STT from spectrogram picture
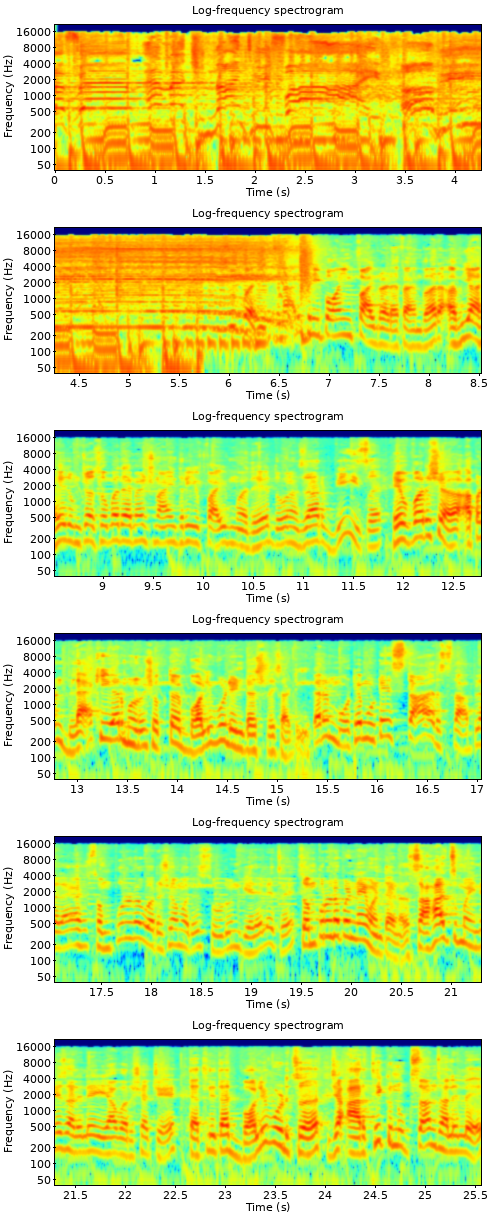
FM three point five red F M वर अभि आहे तुमच्यासोबत एम एच नाईन थ्री फाईव्हमध्ये दोन हजार वीस. हे वर्ष आपण ब्लॅक इयर म्हणू शकतोय बॉलिवूड इंडस्ट्रीसाठी. कारण मोठे मोठे स्टार्स आपल्याला या संपूर्ण वर्षामध्ये सोडून गेलेलेच आहे संपूर्ण पण नाही म्हणता येणार. सहाच महिने झालेले या वर्षाचे त्यातली त्यात बॉलिवूडचं जे आर्थिक नुकसान झालेलं आहे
